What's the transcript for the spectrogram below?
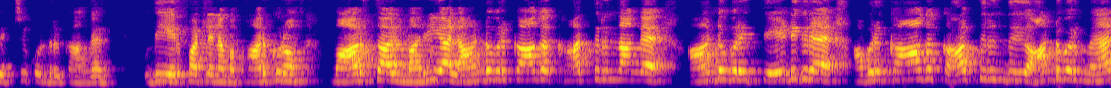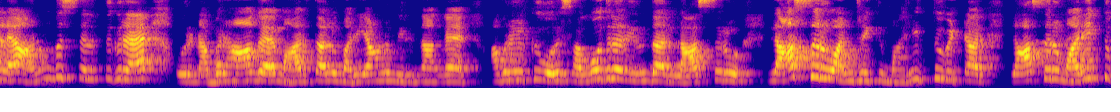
பெற்று கொண்டிருக்காங்க. புதிய ஏற்பாட்டில் நம்ம பார்க்கிறோம். மார்த்தாள் மரியாள் ஆண்டவருக்காக காத்திருந்தாங்க. ஆண்டவரை தேடுகிற அவருக்காக காத்திருந்து ஆண்டவர் மேல அன்பு செலுத்துகிற ஒரு நபராக மார்த்தாலும் மரியாளும் இருந்தாங்க. அவர்களுக்கு ஒரு சகோதரர் இருந்தார் லாசரு. லாசரு அன்றைக்கு மறித்து விட்டார். லாசரு மறித்து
